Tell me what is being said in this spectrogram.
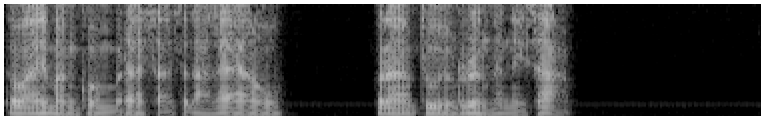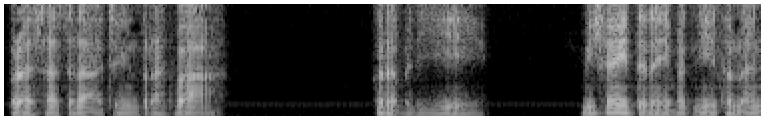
ถวายบังคมพระศาสดาแล้วกราบทูลเรื่องนั้นให้ทราบ พระศาสดาจึงตรัสว่าก็ระบดีมิใช่แต่ในบัดนี้เท่านั้น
